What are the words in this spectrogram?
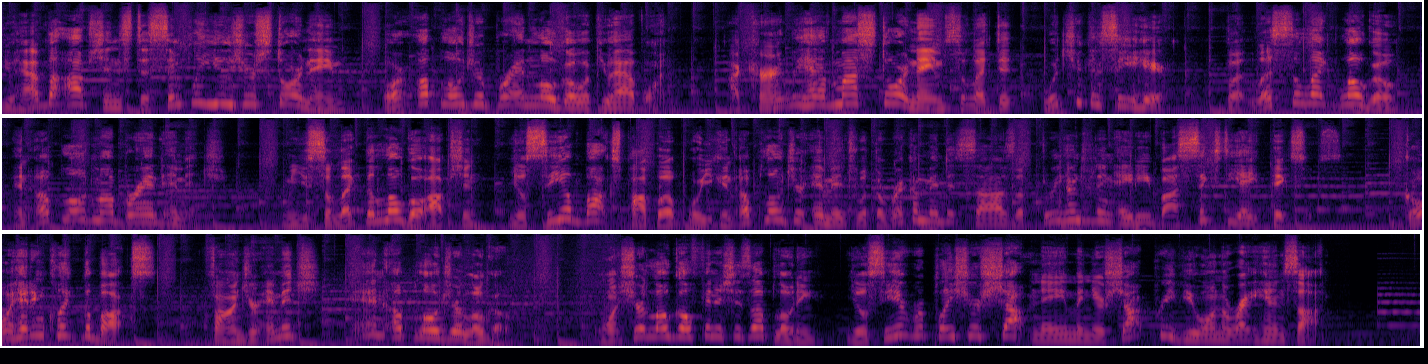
You have the options to simply use your store name or upload your brand logo if you have one. I currently have my store name selected, which you can see here, but let's select logo and upload my brand image. When you select the logo option, you'll see a box pop up where you can upload your image with a recommended size of 380 by 68 pixels. Go ahead and click the box, find your image, and upload your logo. Once your logo finishes uploading, you'll see it replace your shop name and your shop preview on the right hand side.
